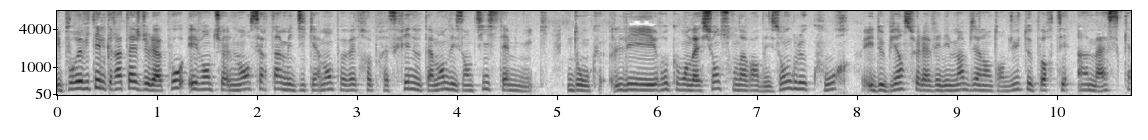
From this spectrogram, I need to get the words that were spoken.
Et pour éviter le grattage de la peau, éventuellement, certains médicaments peuvent être prescrits, notamment des antihistaminiques. Donc les recommandations sont d'avoir des ongles courts et de bien se laver les mains, bien entendu, de porter un masque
